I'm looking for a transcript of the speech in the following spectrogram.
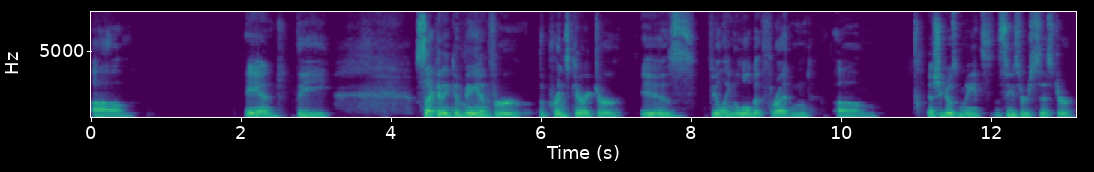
um, and the second in command for the prince character is feeling a little bit threatened um, and she goes meets sees her sister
